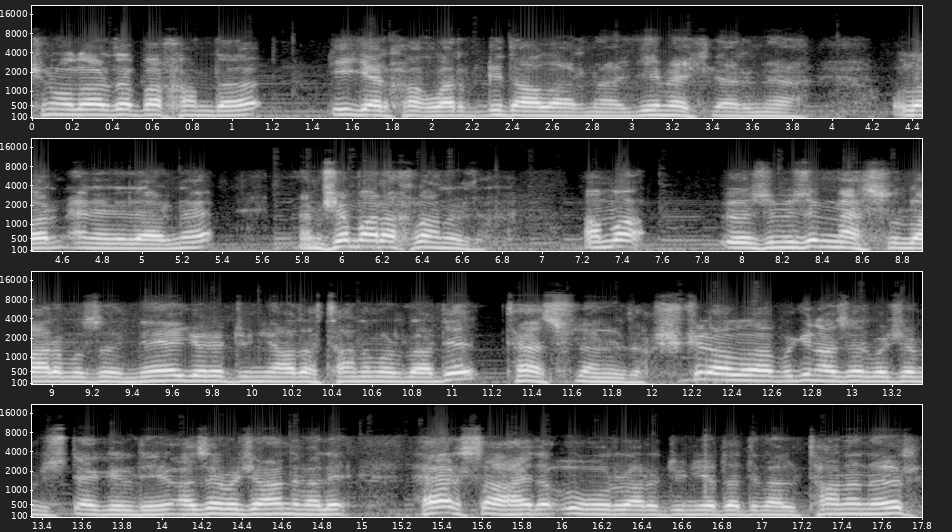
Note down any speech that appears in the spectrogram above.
kinolarda baxanda digər xalqların qidalarına, yeməklərinə, onların ənənələrinə həmişə maraqlanırdıq. Amma özümüzün məhsullarımızı nəyə görə dünyada tanımırlar deyə təəssüflənirdik. Şükür Allaha bu gün Azərbaycan müstəqildir. Azərbaycanın deməli hər sahədə uğurları dünyada deməli tanınır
